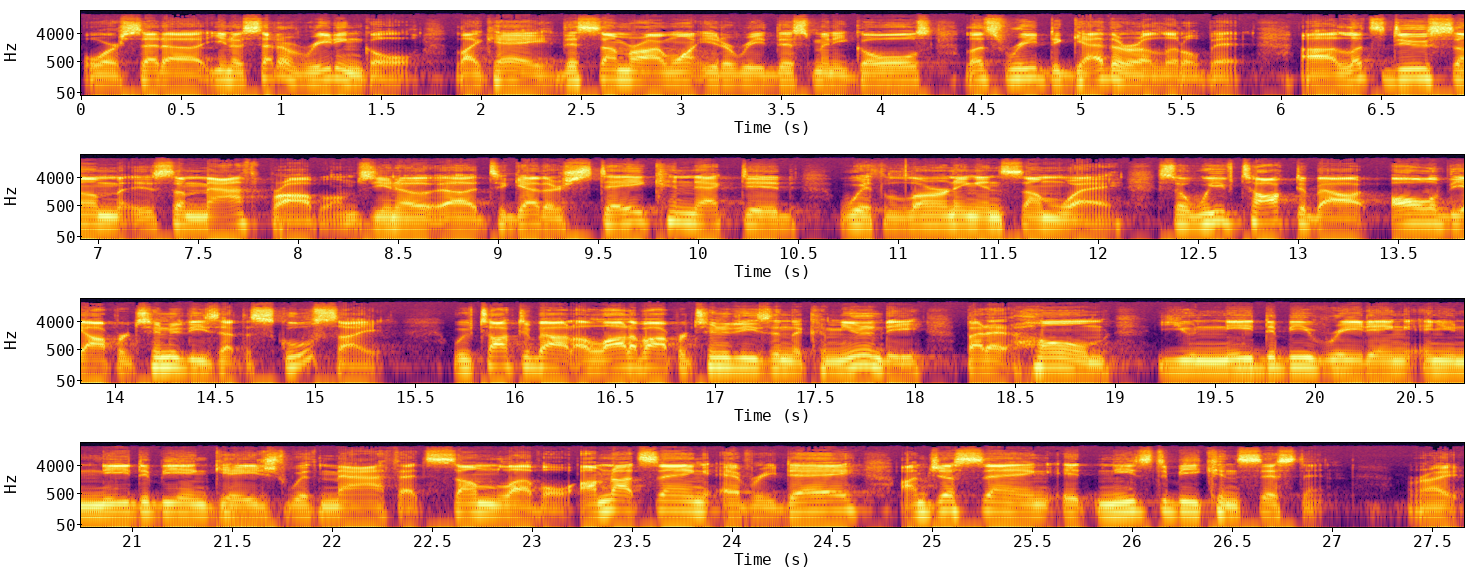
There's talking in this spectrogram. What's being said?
or set a you know set a reading goal like hey this summer i want you to read this many goals let's read together a little bit. Uh, let's do some some math problems you know uh, together. Stay connected with learning in some way. So we've talked about all of the opportunities at the school site We've talked about a lot of opportunities in the community, but at home, you need to be reading and you need to be engaged with math at some level. I'm not saying every day, I'm just saying it needs to be consistent right?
